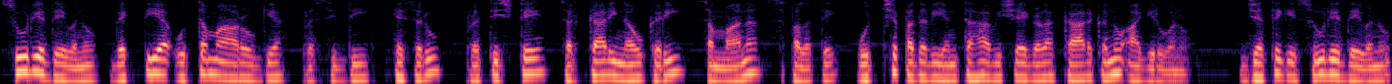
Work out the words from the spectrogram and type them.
ಸೂರ್ಯದೇವನು ವ್ಯಕ್ತಿಯ ಉತ್ತಮ ಆರೋಗ್ಯ, ಪ್ರಸಿದ್ಧಿ, ಹೆಸರು, ಪ್ರತಿಷ್ಠೆ, ಸರ್ಕಾರಿ ನೌಕರಿ, ಸಮ್ಮಾನ, ಸಫಲತೆ, ಉಚ್ಚ ಪದವಿಯಂತಹ ವಿಷಯಗಳ ಕಾರಕನೂ ಆಗಿರುವನು. ಜತೆಗೆ ಸೂರ್ಯದೇವನು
